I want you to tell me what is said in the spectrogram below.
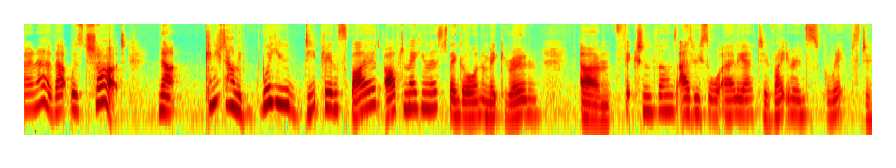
Marina, that was chart. Now, can you tell me, were you deeply inspired after making this to then go on and make your own um, fiction films, as we saw earlier, to write your own scripts, to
